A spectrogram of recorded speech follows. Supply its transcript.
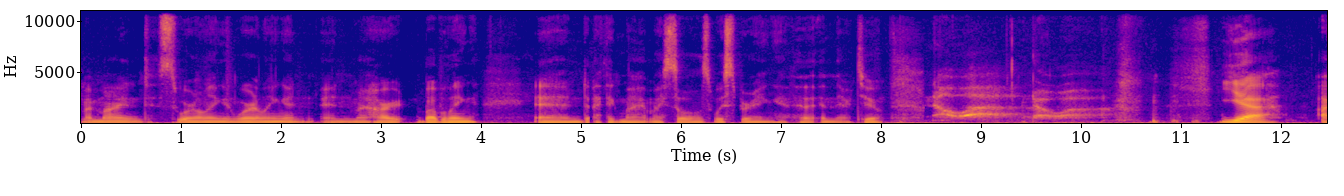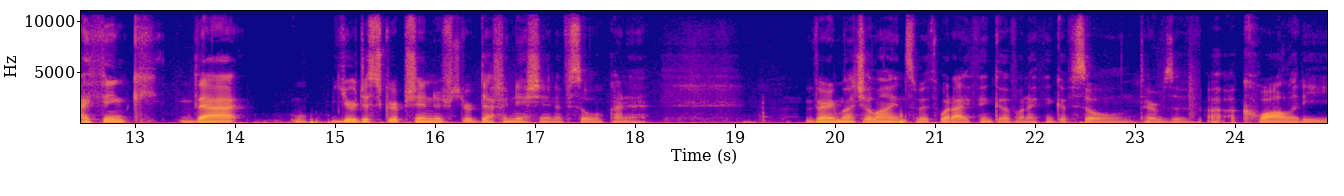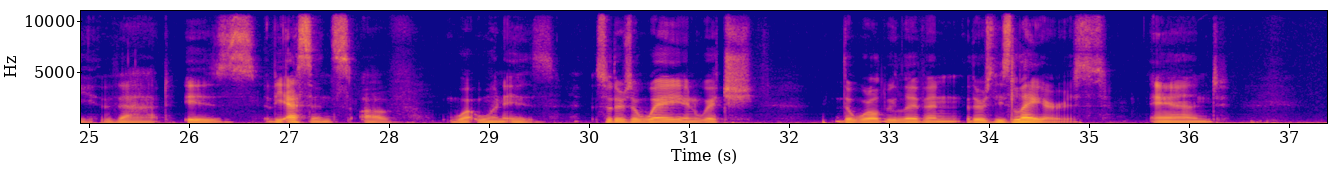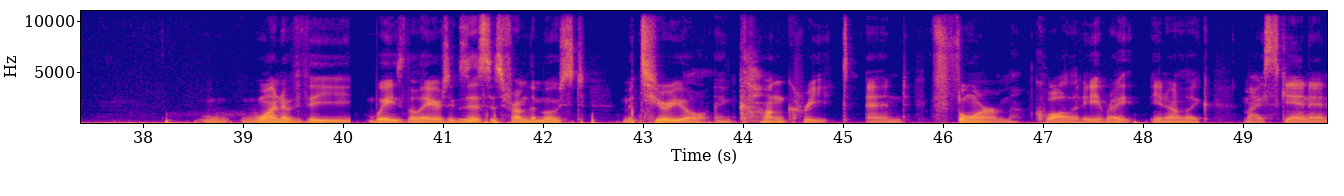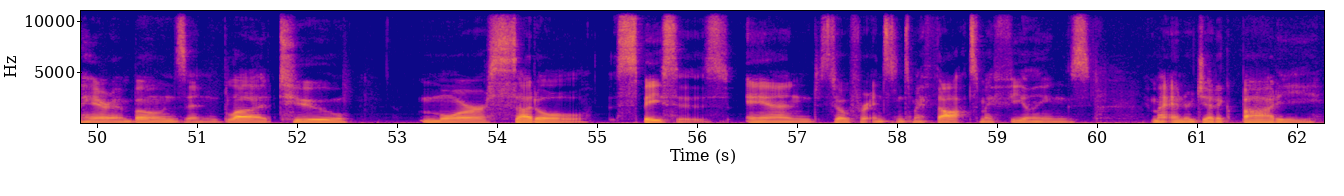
my mind swirling and whirling, and and my heart bubbling, and I think my my soul is whispering in there too. Noah. Noah. yeah, I think that your description or your definition of soul kind of very much aligns with what I think of when I think of soul in terms of a, a quality that is the essence of what one is. So there's a way in which the world we live in, there's these layers, and one of the ways the layers exist is from the most material and concrete and form quality, right? You know, like my skin and hair and bones and blood to more subtle spaces. And so, for instance, my thoughts, my feelings, my energetic body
